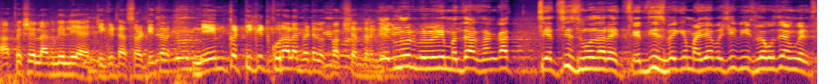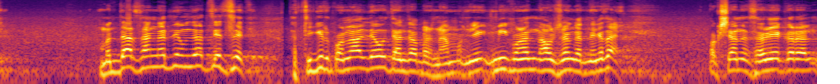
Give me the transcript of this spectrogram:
अपेक्षा लागलेली आहे तिकिटासाठी. तर नेमकं तिकीट कोणाला भेटेल पक्षांतर्गत? देगलूर बिलोली मतदारसंघात तेहतीस उमेदवार आहेत. तेहतीसपैकी माझ्यापाशी वीस लोक होते उमेदवार मतदारसंघातले उमेदवार तेच आहेत. तिकीट कोणाला देऊ त्यांचा प्रश्न. म्हणजे मी कोणाचं नाव सांगत नाही. कसं आहे? पक्षानं सर्वे करल.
